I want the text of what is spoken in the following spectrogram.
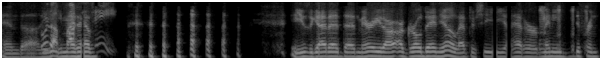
and uh, he, he might have. He? he's the guy that that married our, our girl Danyelle after she had her many different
